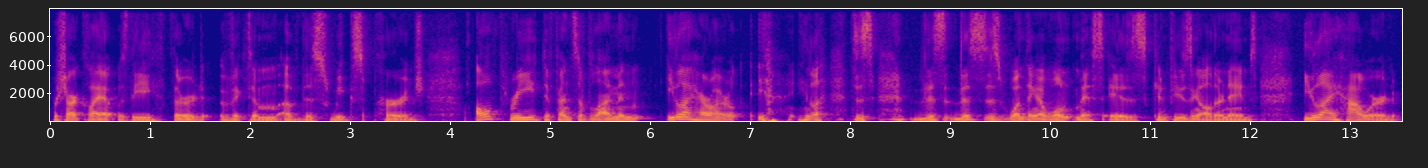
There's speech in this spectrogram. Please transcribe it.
Richard Clayette was the third victim of this week's purge. All three defensive linemen Eli Harold, Eli, this, this, this is one thing I won't miss is confusing all their names. Eli Howard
